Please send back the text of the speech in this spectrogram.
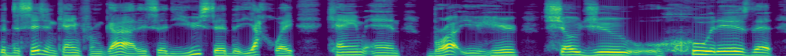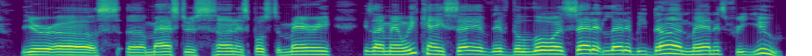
the decision came from God. It said, You said that Yahweh came and brought you here, showed you who it is that your uh, uh, master's son is supposed to marry. He's like, man, we can't say if, if the Lord said it, let it be done, man. It's for you.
